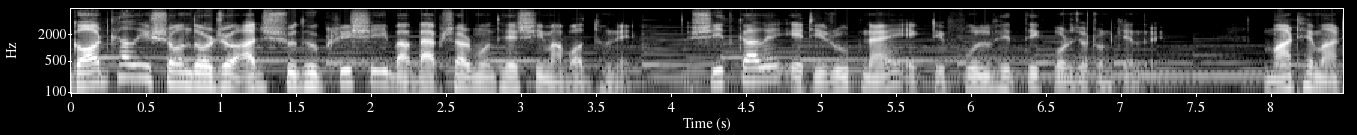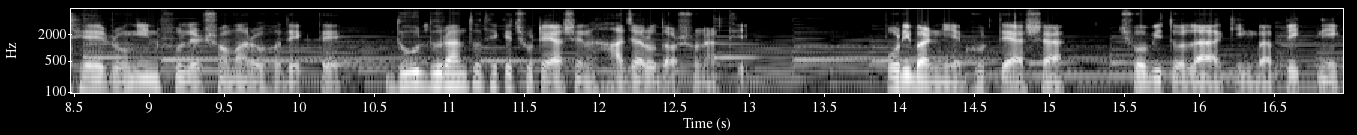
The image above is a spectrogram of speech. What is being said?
গডখালির সৌন্দর্য আজ শুধু কৃষি বা ব্যবসার মধ্যে সীমাবদ্ধ নেই। শীতকালে এটি রূপ নেয় একটি ফুলভিত্তিক পর্যটন কেন্দ্রে। মাঠে মাঠে রঙিন ফুলের সমারোহ দেখতে দূর দূরান্ত থেকে ছুটে আসেন হাজারো দর্শনার্থী। পরিবার নিয়ে ঘুরতে আসা, ছবি তোলা কিংবা পিকনিক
